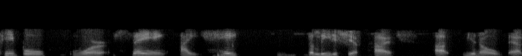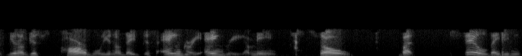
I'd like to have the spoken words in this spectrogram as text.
people were saying, "I hate the leadership. I, uh, you know, uh, you know, just horrible. You know, they just angry, angry. I mean, so, but still, they didn't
